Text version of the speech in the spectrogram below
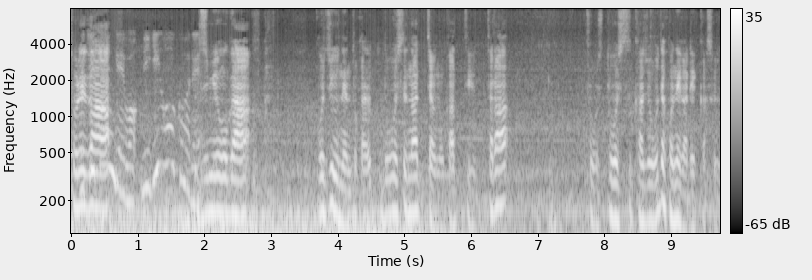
それが寿命が50年とかどうしてなっちゃうのかって言ったら糖質過剰で骨が劣化するっ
